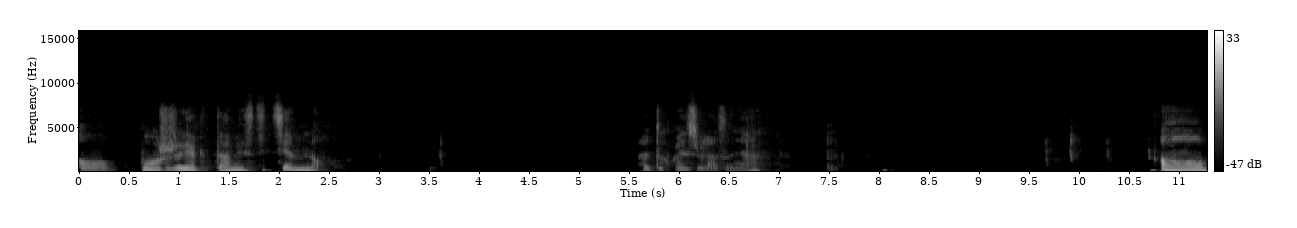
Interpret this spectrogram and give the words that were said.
O Boże, jak tam jest ciemno. Ale to chyba jest żelazo, nie? O,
